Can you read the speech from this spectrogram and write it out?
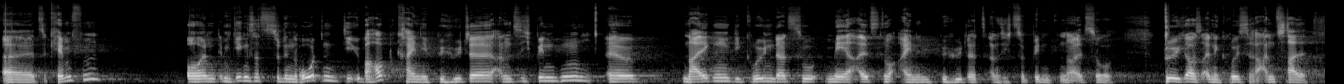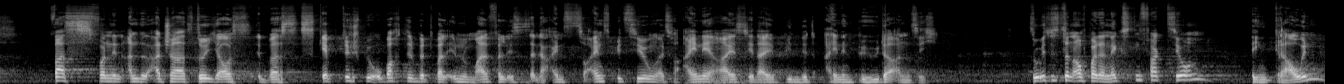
äh, zu kämpfen. Und im Gegensatz zu den Roten, die überhaupt keine Behüter an sich binden, äh, neigen die Grünen dazu, mehr als nur einen Behüter an sich zu binden. Also durchaus eine größere Anzahl. Was von den anderen Ajars durchaus etwas skeptisch beobachtet wird, weil im Normalfall ist es eine 1 zu 1 Beziehung. Also eine Aes Sedai bindet einen Behüter an sich. So ist es dann auch bei der nächsten Fraktion, den Grauen.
